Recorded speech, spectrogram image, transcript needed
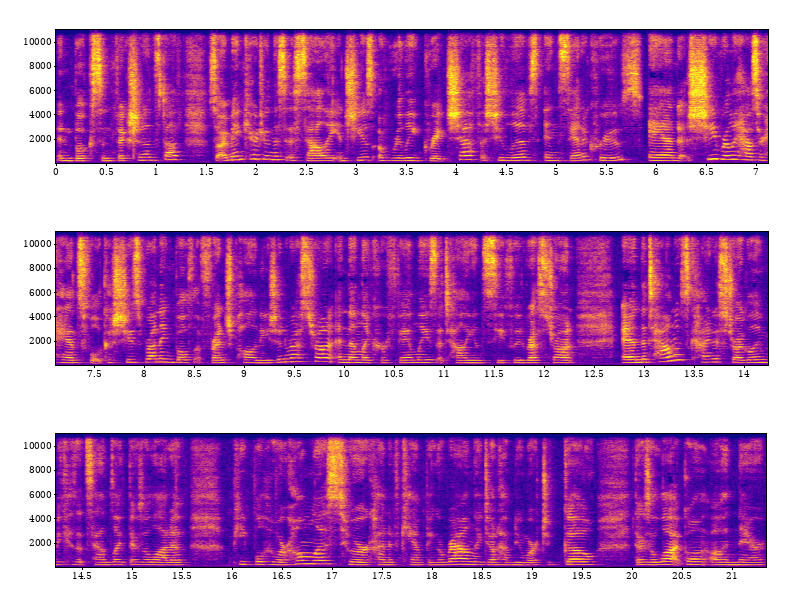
in books and fiction and stuff. So our main character in this is Sally and she is a really great chef. She lives in Santa Cruz and she really has her hands full because she's running both a French Polynesian restaurant and then like her family's Italian seafood restaurant. And the town is kind of struggling because it sounds like there's a lot of people who are homeless who are kind of camping around. They don't have anywhere to go. There's a lot going on there.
